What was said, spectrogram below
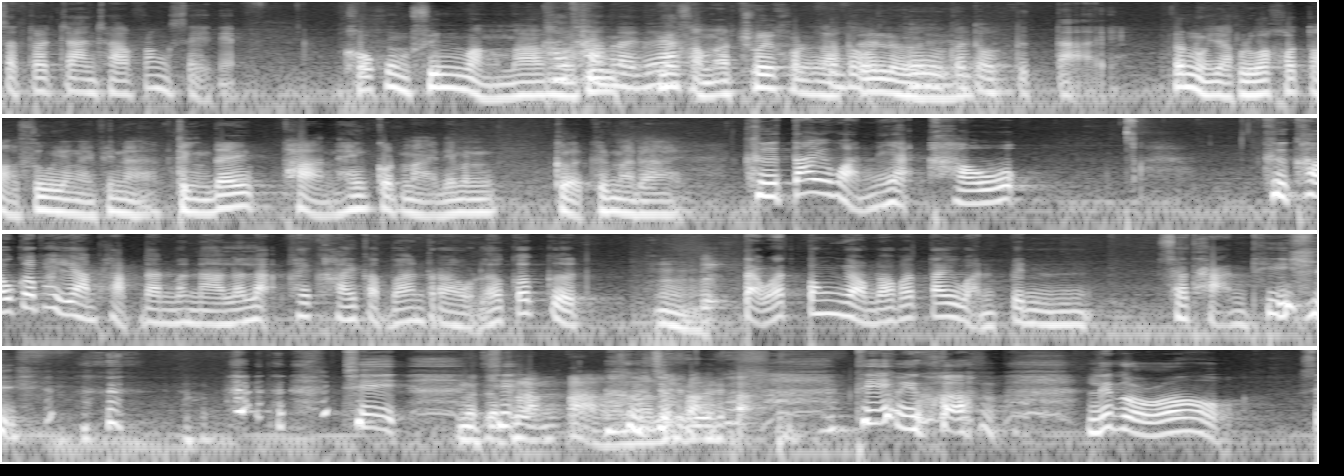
ศาสตราจารย์ชาวฝรั่งเศสเนี่ย เขาคงสิ้นหวังมากเขาที่ทำอะไรไม่ได้ ไม่สามารถช่วยคนรักได้เลกระโดดอยอกระโดดตึกตาย แล้วหนูอยากรู้ว่าเขาต่อสู้ยังไงพี่นาถึงได้ผ่านให้กฎหมายนี้มันเกิดขึ้นมาได้ คือไต้หวันเนี่ยเขาคือเขาก็พยายามผลักดันมานานแล้วล่ะคล้ายๆ กับบ้านเรา แล้วก็เกิดอืมแต่ว่าต้องยอมรับว่าไต้หวันเป็นสถานที่ ที่มันจะที่พลังเปล่ามาเรื่อยที่มีความ liberal เส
